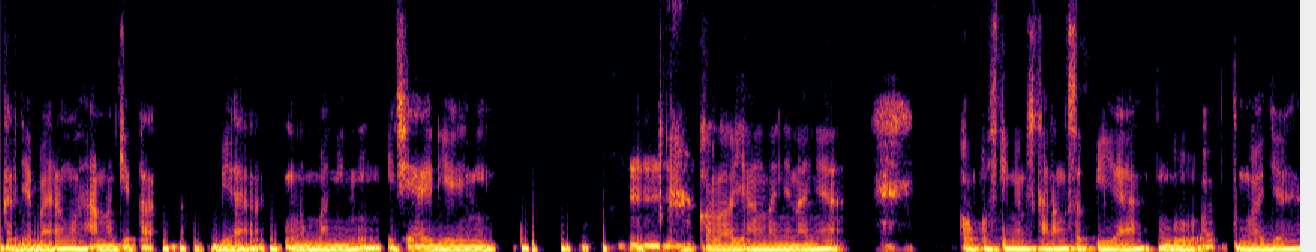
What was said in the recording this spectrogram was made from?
kerja bareng lah sama kita biar ngembangin ICID ini. Hmm. kalau yang nanya-nanya kok postingan sekarang sepi ya. Tunggu tunggu aja.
